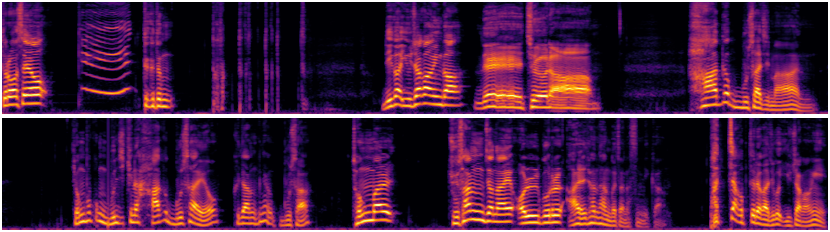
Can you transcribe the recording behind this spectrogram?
들어오세요. 뜨그등. 네가 유자광인가? 네, 전하. 하급 무사지만 경복궁 문 지키는 하급 무사예요. 그냥 그냥 무사. 정말 주상전하의 얼굴을 알현한 거지 않았습니까? 바짝 엎드려가지고 유자광이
